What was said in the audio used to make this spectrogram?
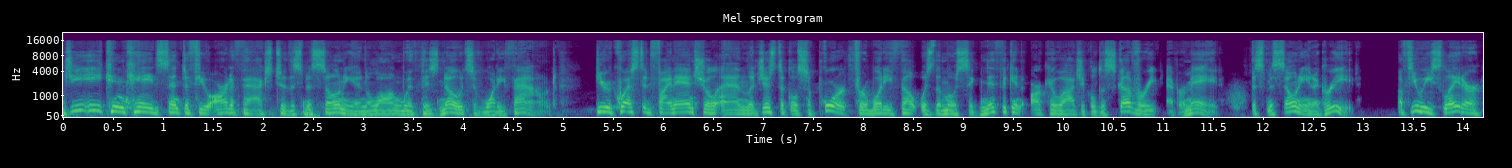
G.E. Kincaid sent a few artifacts to the Smithsonian along with his notes of what he found. He requested financial and logistical support for what he felt was the most significant archaeological discovery ever made. The Smithsonian agreed. A few weeks later,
